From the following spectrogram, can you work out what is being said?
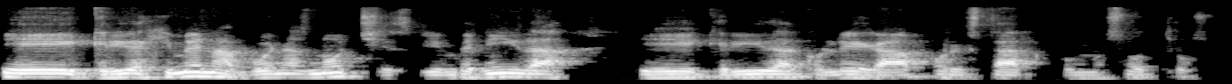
Eh, querida Jimena, buenas noches, bienvenida, eh, querida colega, por estar con nosotros.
